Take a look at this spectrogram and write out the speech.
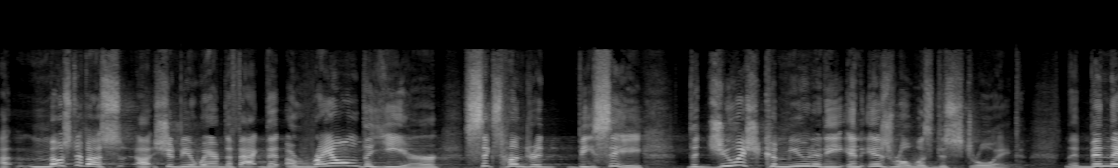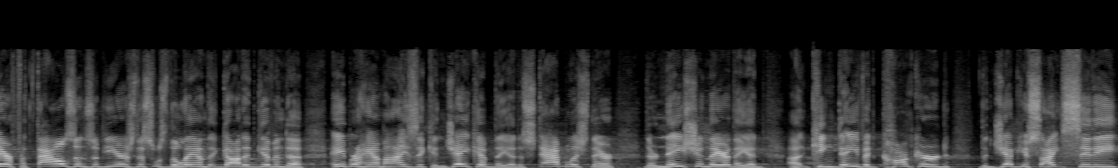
Uh, most of us uh, should be aware of the fact that around the year 600 BC, the Jewish community in Israel was destroyed. They'd been there for thousands of years. This was the land that God had given to Abraham, Isaac, and Jacob. They had established their, their nation there. They had, uh, King David conquered the Jebusite city,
